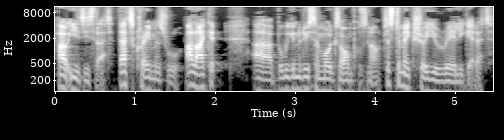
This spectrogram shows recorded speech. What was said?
How easy is that? That's Cramer's rule. I like it, uh, but we're going to do some more examples now, just to make sure you really get it.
